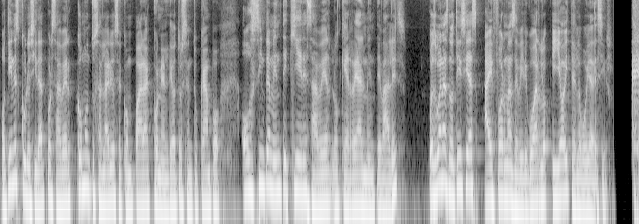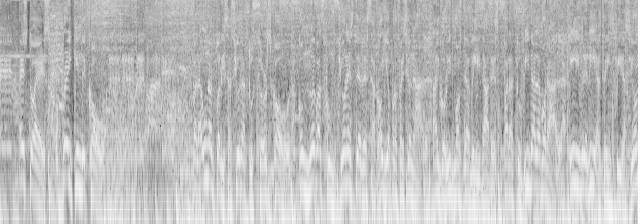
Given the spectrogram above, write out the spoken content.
¿O tienes curiosidad por saber cómo tu salario se compara con el de otros en tu campo? ¿O simplemente quieres saber lo que realmente vales? Pues buenas noticias, hay formas de averiguarlo y hoy te lo voy a decir. Esto es Breaking the Code para una actualización a tu source code con nuevas funciones de desarrollo profesional, algoritmos de habilidades para tu vida laboral y librerías de inspiración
